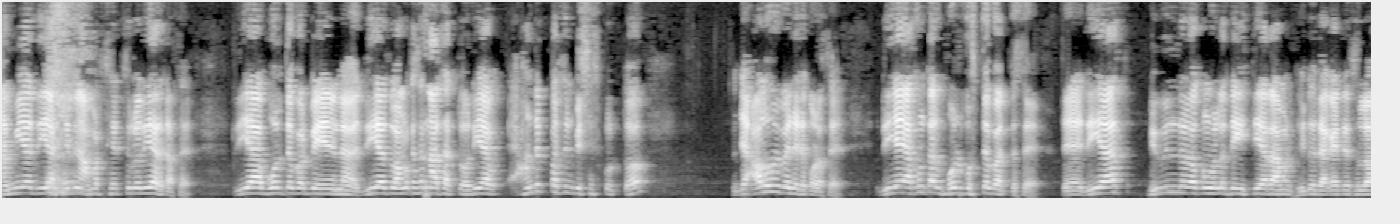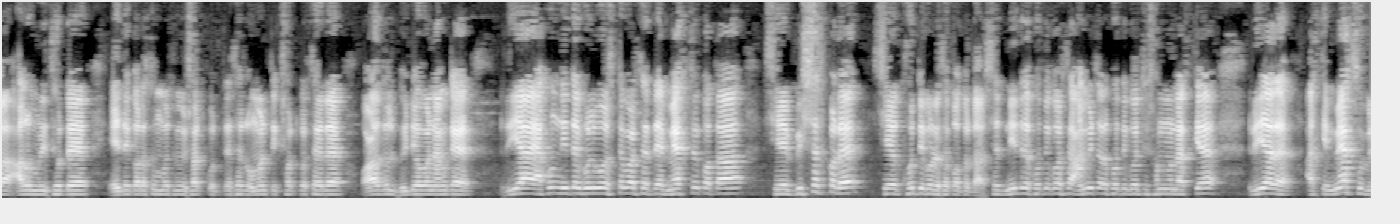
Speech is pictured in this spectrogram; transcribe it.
আমি আর রিয়া সেদিন আমার সেট ছিল রিয়ার কাছে। রিয়া বলতে পারবে, না, রিয়া তো আমার কাছে না থাকতো। রিয়া হান্ড্রেড পার্সেন্ট বিশ্বাস করতো যে আলমী বেন এটা করেছে। রিয়া এখন তার ভুল বুঝতে পারতেছে। যে রিয়া বিভিন্ন রকম হলো দেখি আর আমার ভিডিও দেখাইতেছিল, আলম রিসোর্টে, এই যে করা তুমি শট করতেছে রোমান্টিক শট করতে ওরা তো ভিডিও বানায় আমাকে। রিয়া এখন নিজে ভুল বুঝতে পারছে যে ম্যাক্সের কথা সে বিশ্বাস করে, সে ক্ষতি করেছে কতটা। সে নিজের ক্ষতি করেছে, আমি তার ক্ষতি করেছি সম্মান আজকে রিয়ার, আজকে ম্যাক্স ছবি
